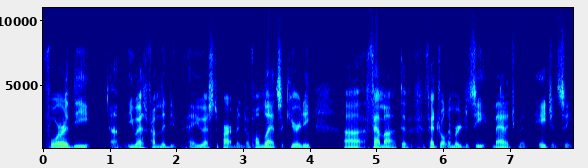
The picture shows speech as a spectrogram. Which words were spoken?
for the um, U.S. from the U.S. Department of Homeland Security uh, FEMA, the Federal Emergency Management Agency,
